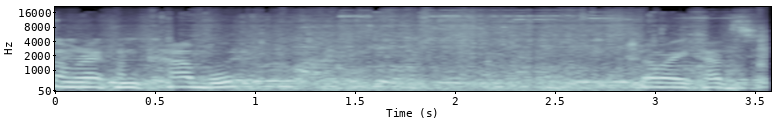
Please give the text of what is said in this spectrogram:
তো আমরা এখন খাব। সবাই খাচ্ছে।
